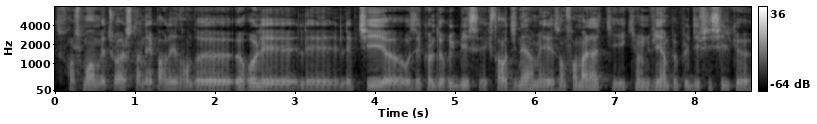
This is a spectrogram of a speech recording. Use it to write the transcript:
Franchement, mais tu vois, je t'en ai parlé, de rendre euh, heureux les, les, les petits euh, aux écoles de rugby, c'est extraordinaire, mais les enfants malades qui, qui ont une vie un peu plus difficile que,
